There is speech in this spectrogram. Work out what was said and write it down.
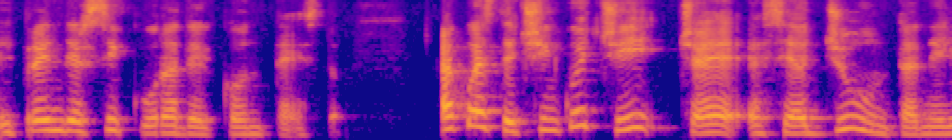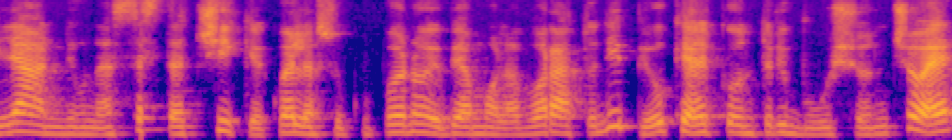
il prendersi cura del contesto. A queste 5C c'è, eh, si è aggiunta negli anni una sesta C, che è quella su cui noi abbiamo lavorato di più, che è il contribution, cioè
